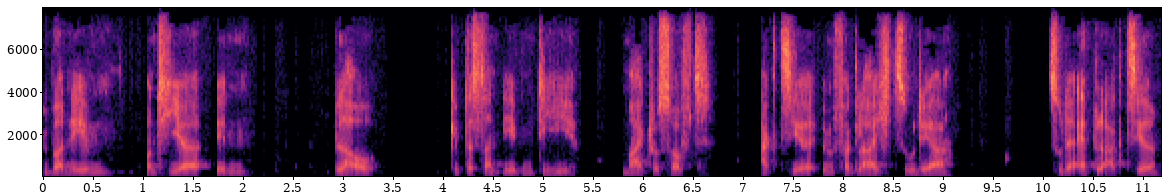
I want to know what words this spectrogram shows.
übernehmen. Und hier in Blau gibt es dann eben die Microsoft-Aktie im Vergleich zu der, zu der Apple-Aktie.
